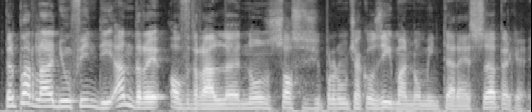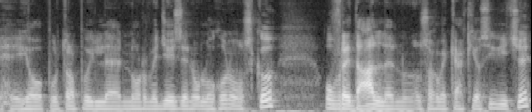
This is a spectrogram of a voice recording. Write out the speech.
per parlare di un film di André Ovdral. Non so se si pronuncia così, ma non mi interessa perché io purtroppo il norvegese non lo conosco. Ovredal, non so come cacchio si dice.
